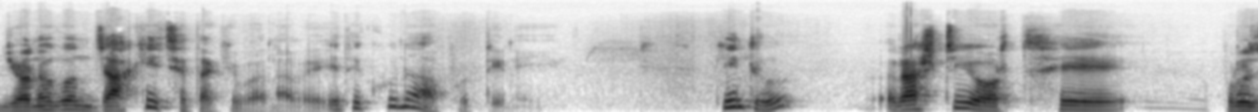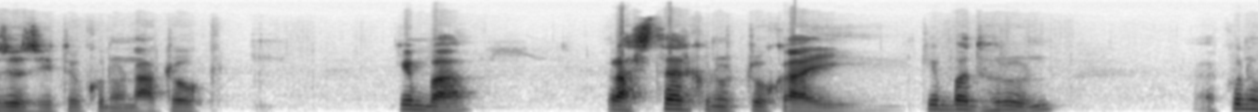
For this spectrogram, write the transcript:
জনগণ যাকে ইচ্ছে তাকে বানাবে, এতে কোনো আপত্তি নেই। কিন্তু রাষ্ট্রীয় অর্থে প্রযোজিত কোনো নাটক কিংবা রাস্তার কোনো টোকাই কিংবা ধরুন, কোনো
